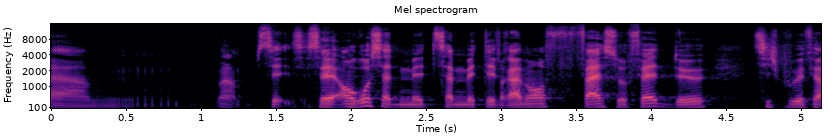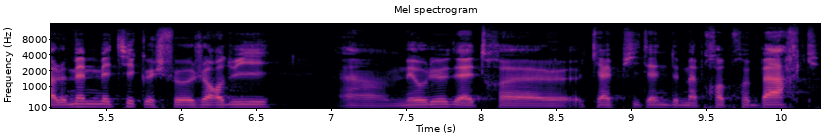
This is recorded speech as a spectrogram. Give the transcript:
Euh, voilà. En gros, ça, te met- ça me mettait vraiment face au fait de si je pouvais faire le même métier que je fais aujourd'hui, euh, mais au lieu d'être capitaine de ma propre barque,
